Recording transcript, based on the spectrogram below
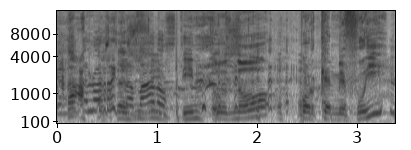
que no te lo he reclamado. Distintos, no, porque me fui.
